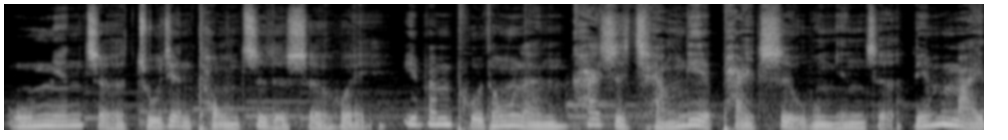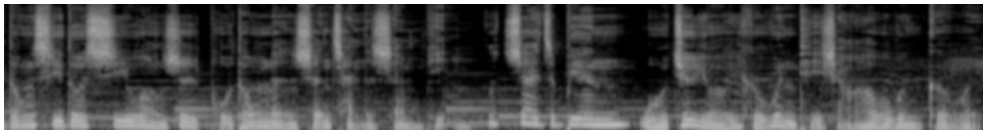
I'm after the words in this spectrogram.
无眠者逐渐统治的社会，一般普通人开始强烈排斥无眠者，连买东西都希望是普通人生产的商品。那在这边，我就有一个问题想要问各位：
